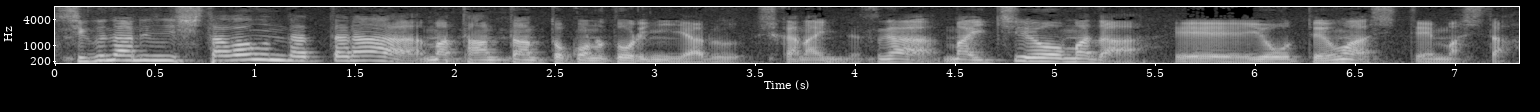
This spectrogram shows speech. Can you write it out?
シグナルに従うんだったら、まあ、淡々とこの通りにやるしかないんですが、まあ、一応まだ、えー、要点はしてました。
